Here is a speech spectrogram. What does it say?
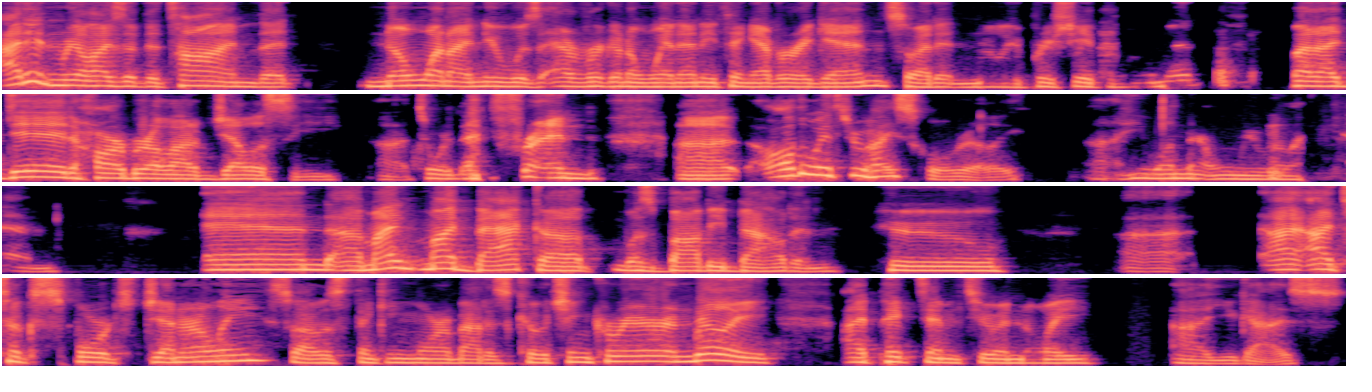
I didn't realize at the time that no one I knew was ever going to win anything ever again. So I didn't really appreciate the moment. But I did harbor a lot of jealousy uh, toward that friend uh, all the way through high school, really. Uh, he won that when we were like 10. And uh, my, my backup was Bobby Bowden, who uh, I, I took sports generally. So I was thinking more about his coaching career. And really, I picked him to annoy uh, you guys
